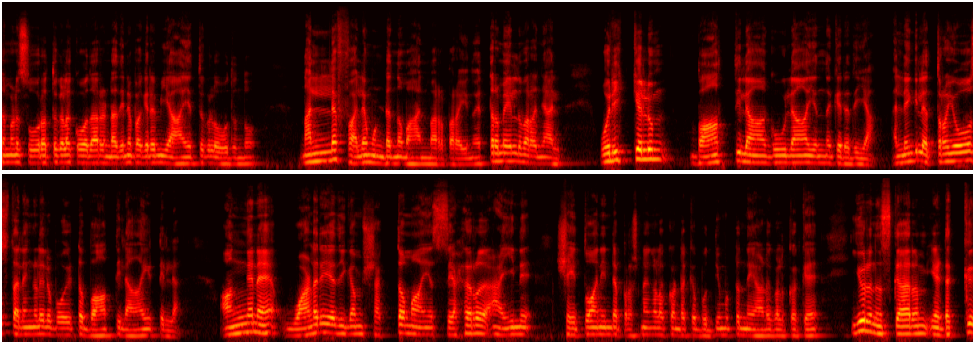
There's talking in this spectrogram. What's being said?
നമ്മൾ സൂറത്തുകളൊക്കെ ഓതാറുണ്ട്. അതിന് പകരം ഈ ആയത്തുകൾ ഓതുന്നു. നല്ല ഫലമുണ്ടെന്ന് മഹാന്മാർ പറയുന്നു. എത്രമേൽ എന്ന് പറഞ്ഞാൽ ഒരിക്കലും ബാത്തിലാകൂല എന്ന് കരുതിയ അല്ലെങ്കിൽ എത്രയോ സ്ഥലങ്ങളിൽ പോയിട്ട് ബാത്തിലായിട്ടില്ല. അങ്ങനെ വളരെയധികം ശക്തമായ സെഹർ അയിന് ഷെയ്ത്വാനിന്റെ പ്രശ്നങ്ങളെ കൊണ്ടൊക്കെ ബുദ്ധിമുട്ടുന്ന ആളുകൾക്കൊക്കെ ഈ ഒരു നിസ്കാരം ഇടയ്ക്ക്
